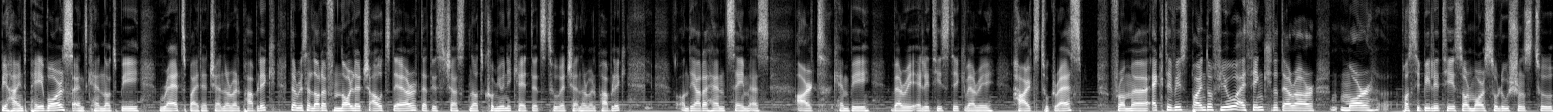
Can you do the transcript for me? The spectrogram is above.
behind paywalls and cannot be read by the general public. There is a lot of knowledge out there that is just not communicated to a general public. On the other hand, same as art can be very elitistic, very hard to grasp. From an activist point of view, I think that there are more possibilities or more solutions to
